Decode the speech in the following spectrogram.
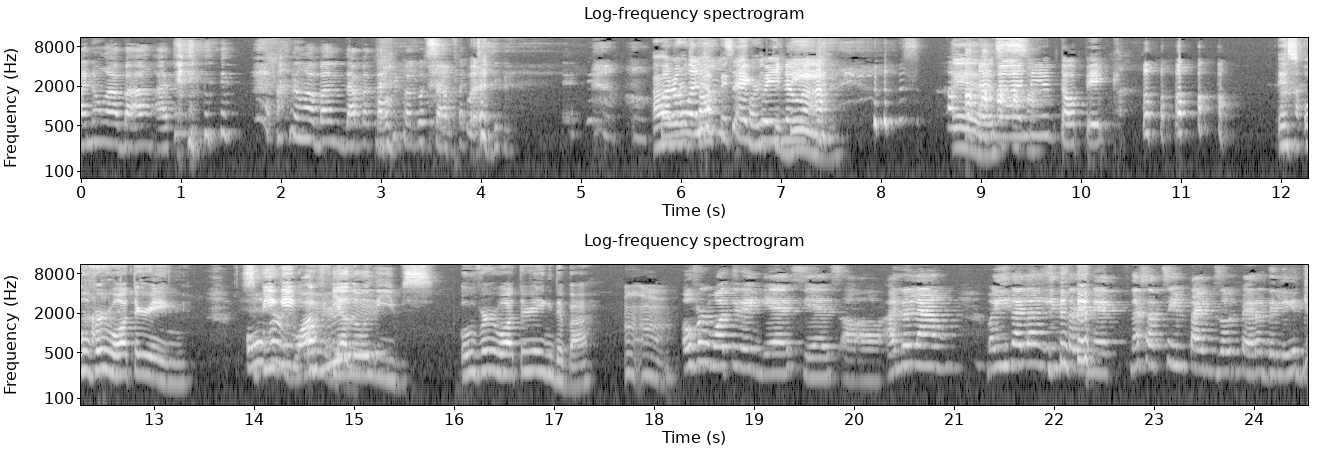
ano nga ba ang ating... ano nga ba ang dapat natin pag-usapan today? Parang Our walang topic for segue na today is, ano yung topic? is overwatering. Speaking of Overwatering. yellow leaves. Overwatering, di ba? Mm-mm. Overwatering, yes, yes. Oo. Ano lang, mahina lang internet. Nasa same time zone pero delayed.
